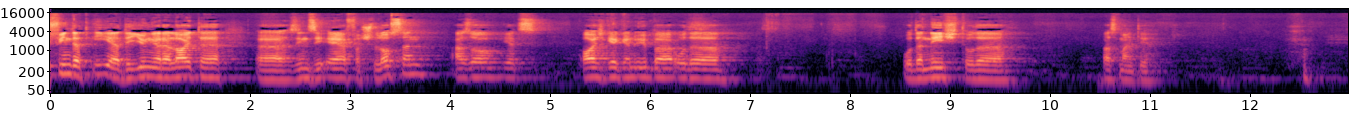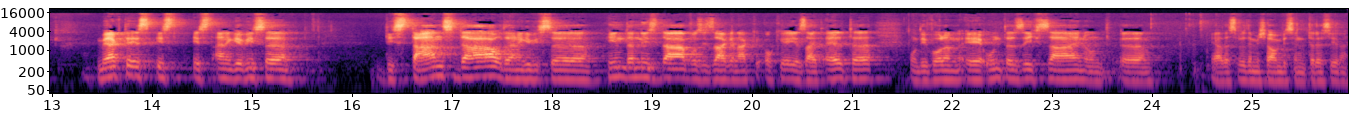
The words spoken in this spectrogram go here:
findet ihr die jüngeren Leute? Äh, sind sie eher verschlossen, also jetzt euch gegenüber oder, oder nicht? Oder was meint ihr? Merkt ihr, es ist, ist eine gewisse Distanz da oder ein gewisses Hindernis da, wo sie sagen, okay, ihr seid älter und die wollen eher unter sich sein und äh, ja, das würde mich auch ein bisschen interessieren.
